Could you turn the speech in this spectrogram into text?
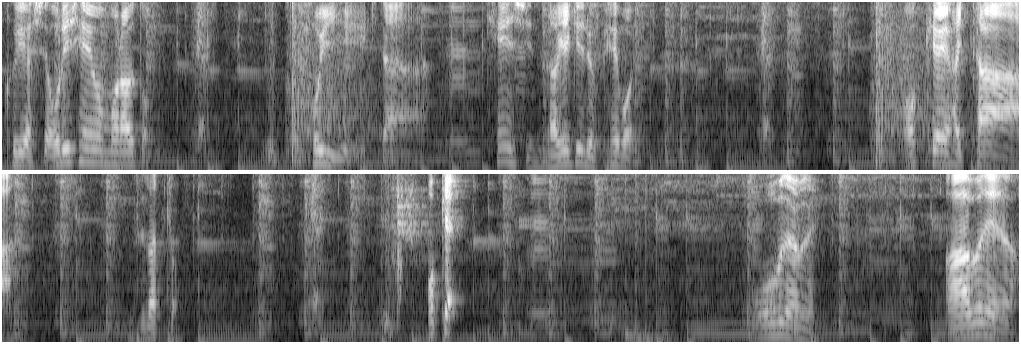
クリアしてオリジンをもらうと。ほい、来た。剣心打撃力ヘボイ。オッケー、入ったズバッと。オッケーお危ない危ない。危ねえな。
